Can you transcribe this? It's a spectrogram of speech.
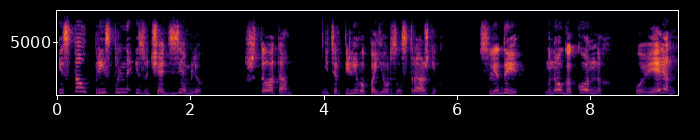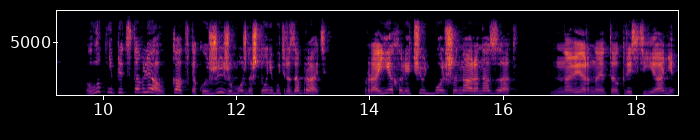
и стал пристально изучать землю. «Что там?» — нетерпеливо поерзал стражник. «Следы!» Много конных. Уверен? Лук не представлял, как в такой жиже можно что-нибудь разобрать. Проехали чуть больше нара назад. Наверное, это крестьяне.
